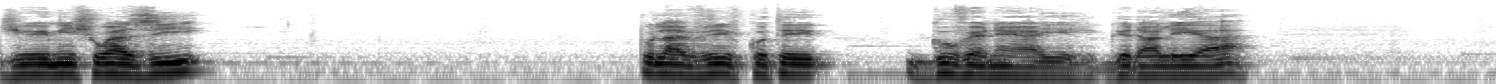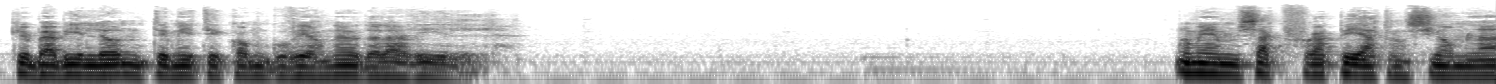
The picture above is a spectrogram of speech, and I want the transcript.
Jérémie chwazi pou la viv kote gouverneur aye, Gedalia, ke Babylon te mette kom gouverneur de la vil. Nou menm sak frape atensyon la,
